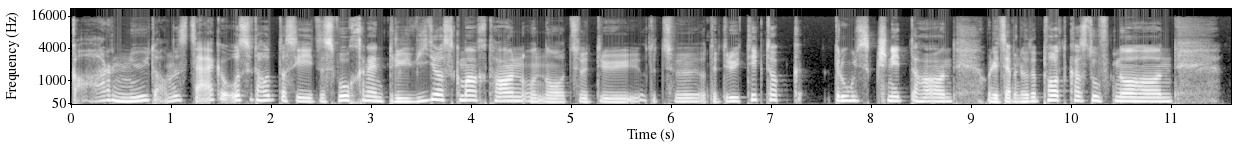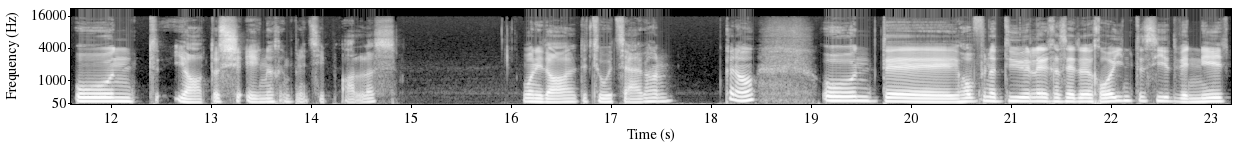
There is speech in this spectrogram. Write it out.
gar nichts anderes zu sagen, außer halt, dass ich das Wochenende drei Videos gemacht habe und noch zwei, drei oder zwei oder drei TikTok daraus geschnitten habe und jetzt eben noch den Podcast aufgenommen habe. Und ja, das ist eigentlich im Prinzip alles, was ich da dazu zu sagen habe. Genau. Und äh, ich hoffe natürlich, es hat euch auch interessiert. Wenn nicht,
